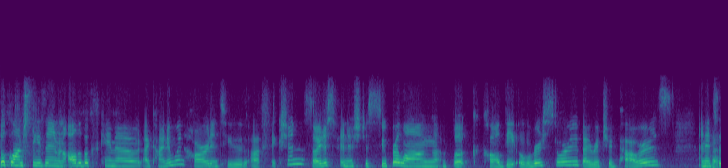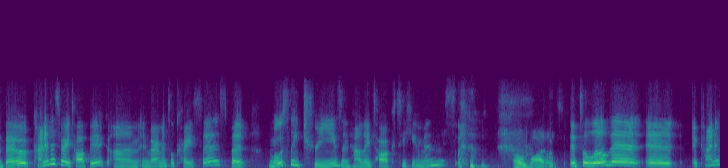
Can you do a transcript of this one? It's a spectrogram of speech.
book launch season when all the books came out. I kind of went hard into uh, fiction, so I just finished a super long book called The Overstory by Richard Powers, and it's okay. about kind of this very topic, um, environmental crisis, but mostly trees and how they talk to humans. oh, wild! It's, it's a little bit it it kind of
